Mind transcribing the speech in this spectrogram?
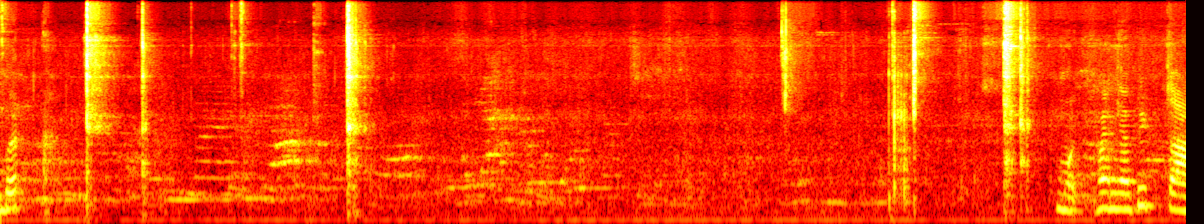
เบิดหมดภายในพริบตา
